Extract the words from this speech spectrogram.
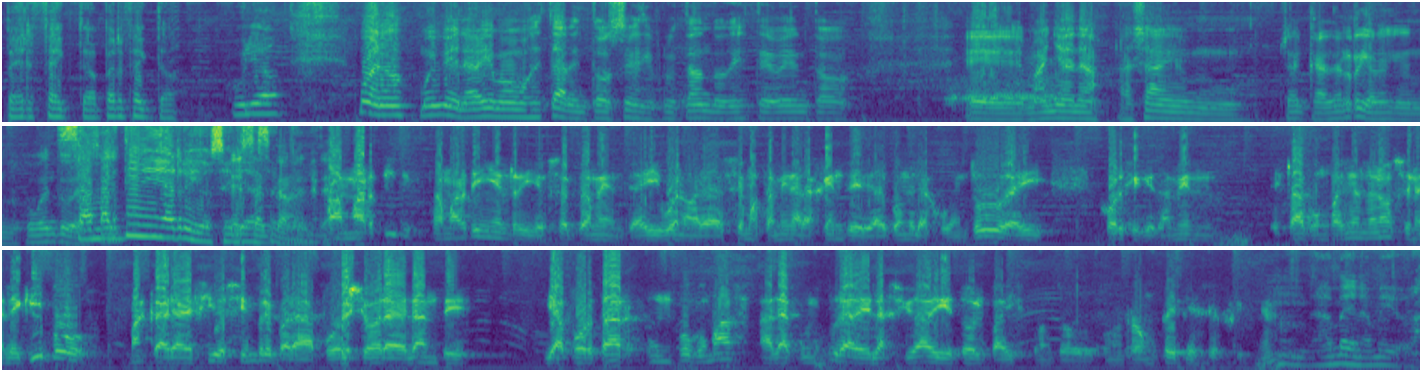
Perfecto, perfecto. Julio. Bueno, muy bien, ahí vamos a estar entonces disfrutando de este evento eh, mañana allá en cerca del río, en Juventud. San Martín y el Río sería exactamente. San Martín, San Martín y el Río, exactamente. Ahí bueno, agradecemos también a la gente de Halcón de la Juventud, ahí Jorge que también está acompañándonos en el equipo, más que agradecido siempre para poder llevar adelante y aportar un poco más a la cultura de la ciudad y de todo el país con todo, con rompete ese fin. Amén, amigo.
